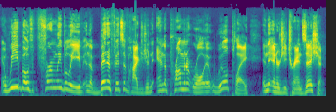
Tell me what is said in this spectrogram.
and we both firmly believe in the benefits of hydrogen and the prominent role it will play in the energy transition.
